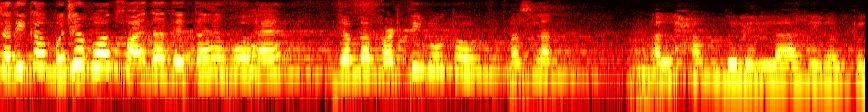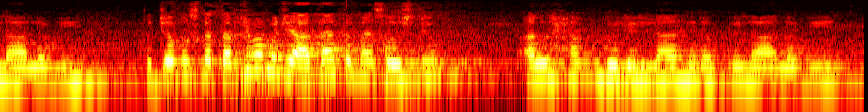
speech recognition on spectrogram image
طریقہ مجھے بہت فائدہ دیتا ہے وہ ہے، جب میں پڑھتی ہوں تو مثلا الحمد للہ رب العالمین، تو جب اس کا ترجمہ مجھے آتا ہے تو میں سوچتی ہوں الحمد للہ رب العالمین۔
